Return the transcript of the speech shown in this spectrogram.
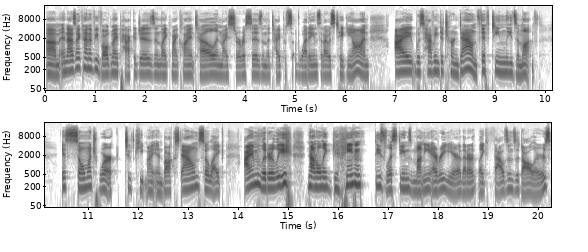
Um, and as I kind of evolved my packages and like my clientele and my services and the types of weddings that I was taking on, I was having to turn down 15 leads a month. It's so much work to keep my inbox down. So like I'm literally not only giving these listings money every year that are like thousands of dollars,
